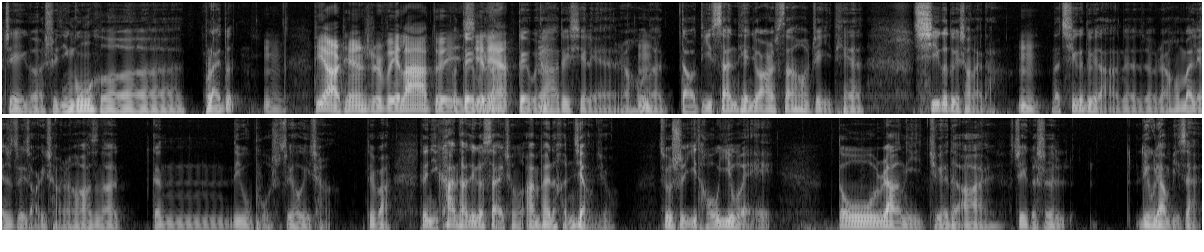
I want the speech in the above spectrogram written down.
这个水晶宫和布莱顿。嗯，第二天是维拉对谢联，对维拉对谢联，然后呢，到第三天就二十三号这一天，七个队上来打，嗯那七个队打，那就然后曼联是最早一场，然后阿森纳跟利物浦是最后一场，对吧？所以你看他这个赛程安排的很讲究，就是一头一尾都让你觉得啊，这个是流量比赛。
